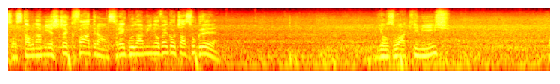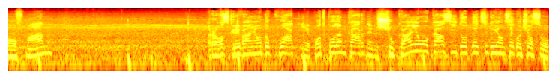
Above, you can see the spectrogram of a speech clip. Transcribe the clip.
Został nam jeszcze kwadrans regulaminowego czasu gry. Jozła Kimiś. Hoffman. Rozgrywają dokładnie pod polem karnym. Szukają okazji do decydującego ciosu.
